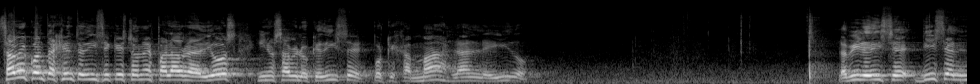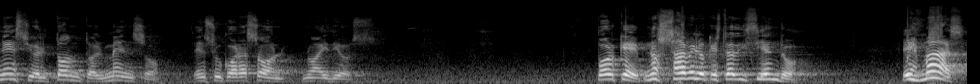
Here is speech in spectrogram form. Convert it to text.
¿Sabe cuánta gente dice que esto no es palabra de Dios y no sabe lo que dice? Porque jamás la han leído. La Biblia dice, dice el necio, el tonto, el menso, en su corazón no hay Dios. ¿Por qué? No sabe lo que está diciendo. Es más,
